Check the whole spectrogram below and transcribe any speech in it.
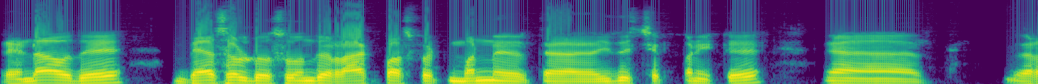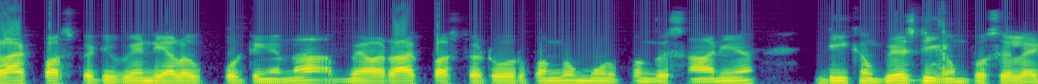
ரெண்டாவது பேசல் டோஸ் வந்து ராக் பாஸ்பேட் மண் இது செக் பண்ணிவிட்டு ராக் பாஸ்பேட் வேண்டிய அளவுக்கு போட்டிங்கன்னா ராக் பாஸ்பேட் ஒரு பங்கு மூணு பங்கு சாணியம் டீகம் வேஸ்ட் டீகம்போஸ் இல்லை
